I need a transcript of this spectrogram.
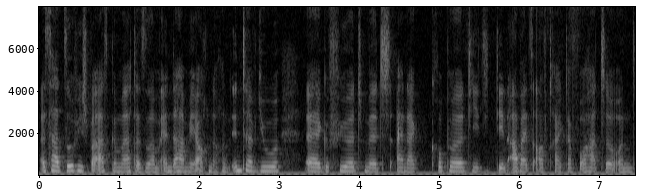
es hat so viel Spaß gemacht. Also am Ende haben wir auch noch ein Interview äh, geführt mit einer Gruppe, die den Arbeitsauftrag davor hatte. Und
